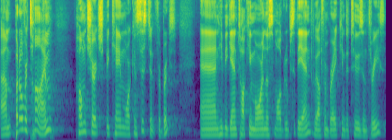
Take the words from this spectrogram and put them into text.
Um, but over time, home church became more consistent for Bruce and he began talking more in the small groups at the end. We often break into twos and threes.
